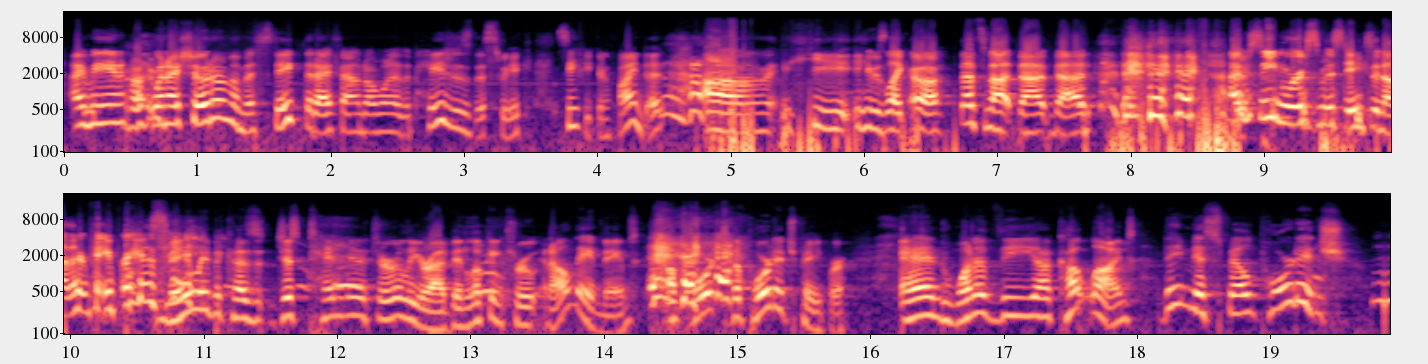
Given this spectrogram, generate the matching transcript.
I mean, when I showed him a mistake that I found on one of the pages this week, see if you can find it. Um, he he was like, "Oh, that's not that bad. I've seen worse mistakes in other papers." Mainly because just 10 minutes earlier I'd been looking through, and I'll name names, a port, the Portage paper, and one of the uh, cut lines, they misspelled Portage.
